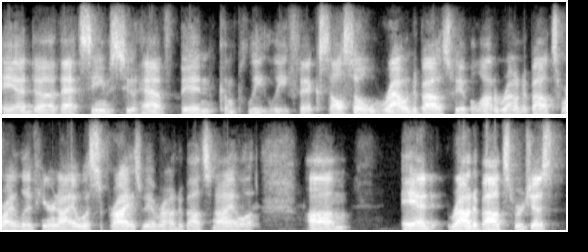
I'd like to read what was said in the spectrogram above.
And uh, that seems to have been completely fixed. Also, roundabouts. We have a lot of roundabouts where I live here in Iowa. Surprise, we have roundabouts in Iowa. Um, and roundabouts were just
